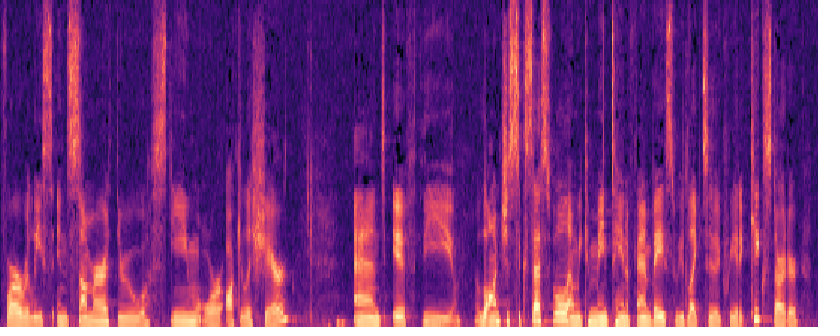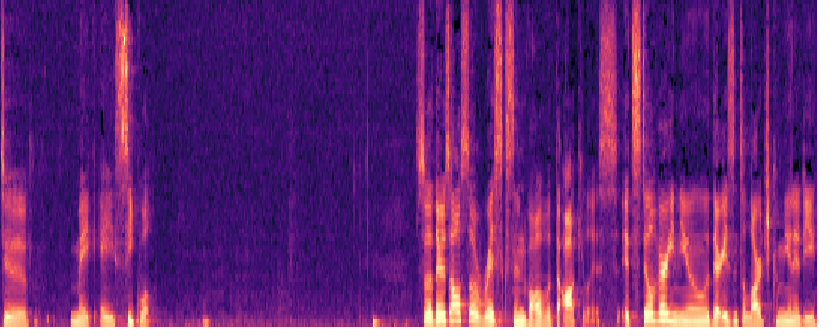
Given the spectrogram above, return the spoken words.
for our release in summer through Steam or Oculus Share. And if the launch is successful and we can maintain a fan base, we'd like to create a Kickstarter to make a sequel. So there's also risks involved with the Oculus. It's still very new, there isn't a large community,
